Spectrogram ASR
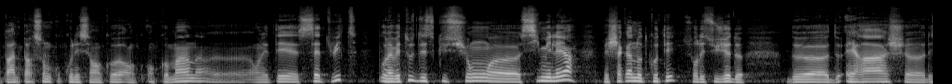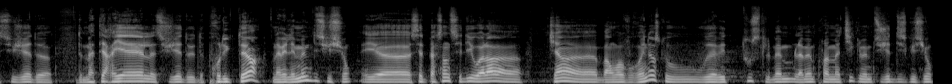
par une personne qu'on connaissait en, en- en commun. Euh, on était 7-8. On avait tous des discussions euh, similaires, mais chacun de notre côté, sur des sujets de, de, RH, euh, des sujets de, de matériel, des sujets de, producteurs. On avait les mêmes discussions. Et euh, cette personne s'est dit voilà, euh, tiens, euh, bah, on va vous réunir parce que vous, avez tous le même, la même problématique, le même sujet de discussion.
